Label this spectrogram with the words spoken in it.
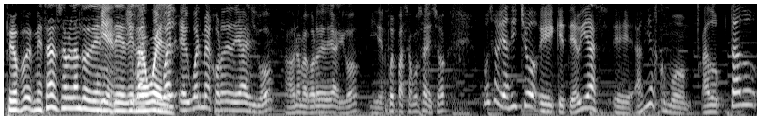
pero pues, me estabas hablando de, Bien, de, de igual, Nahuel. igual- igual me acordé de algo, ahora me acordé de algo, y después pasamos a eso. Vos habías dicho eh, que te habías, eh, habías como adoptado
